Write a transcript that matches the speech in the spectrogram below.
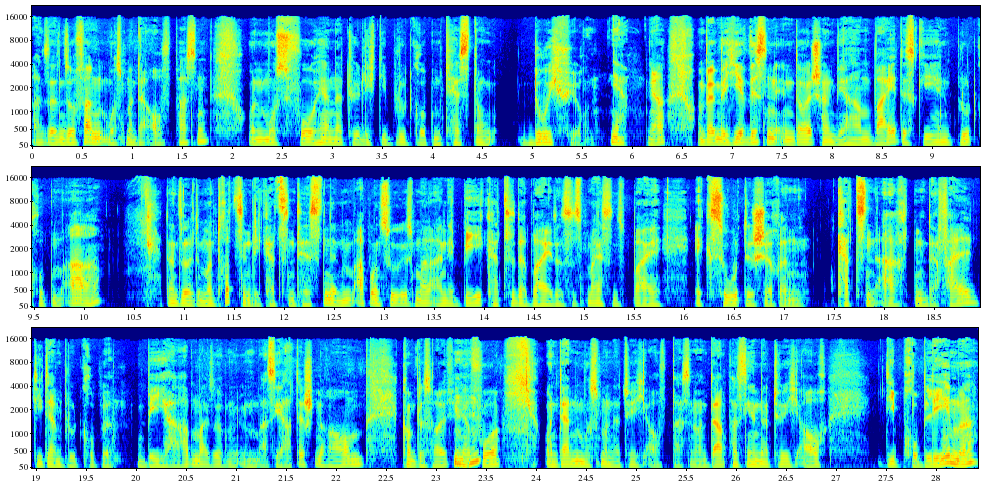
Also insofern muss man da aufpassen und muss vorher natürlich die Blutgruppentestung durchführen. Ja. Ja. Und wenn wir hier wissen in Deutschland, wir haben weitestgehend Blutgruppen A, dann sollte man trotzdem die Katzen testen, denn ab und zu ist mal eine B-Katze dabei. Das ist meistens bei exotischeren Katzenarten der Fall, die dann Blutgruppe B haben. Also im asiatischen Raum kommt es häufiger mhm. vor. Und dann muss man natürlich aufpassen. Und da passieren natürlich auch die Probleme,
